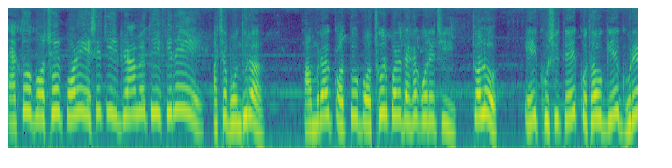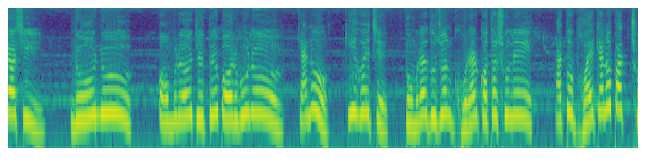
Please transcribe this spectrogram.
এত বছর পরে এসেছিস গ্রামে তুই ফিরে। আচ্ছা বন্ধুরা আমরা কত বছর পরে দেখা করেছি। চলো এই খুশিতে কোথাও গিয়ে ঘুরে আসি। নো নো আমরা যেতে পারব না। কেন? কি হয়েছে? তোমরা দুজন ঘোরার কথা শুনে এত ভয় কেন পাচ্ছ?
